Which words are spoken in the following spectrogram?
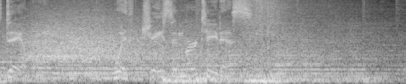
Daily with Jason Myrtetus.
